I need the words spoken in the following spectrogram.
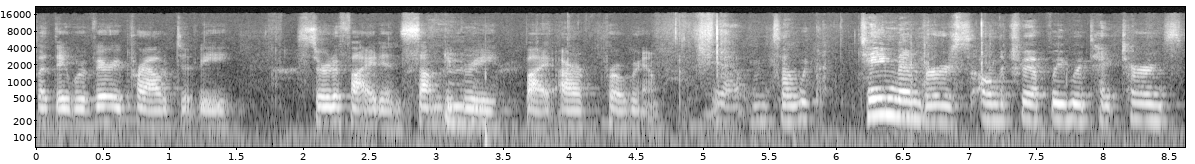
but they were very proud to be certified in some degree by our program. Yeah, and so we, team members on the trip, we would take turns,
